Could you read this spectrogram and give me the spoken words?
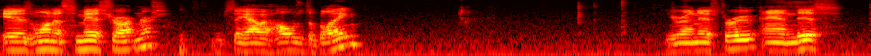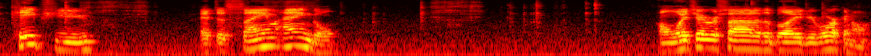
is one of Smith's sharpeners. See how it holds the blade? You run this through and this keeps you at the same angle on whichever side of the blade you're working on.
